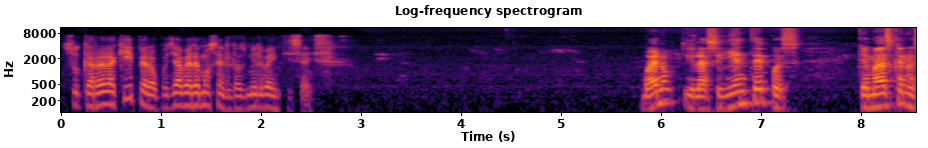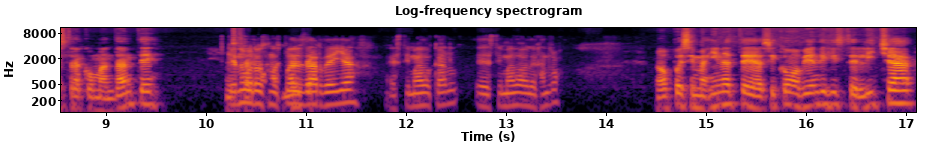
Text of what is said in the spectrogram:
su carrera aquí, pero pues ya veremos en el 2026. Bueno, y la siguiente, pues, ¿qué más que nuestra comandante? ¿Qué números nos puedes dar de ella, estimado Carlos, estimado Alejandro? No, pues imagínate, así como bien dijiste, Licha,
